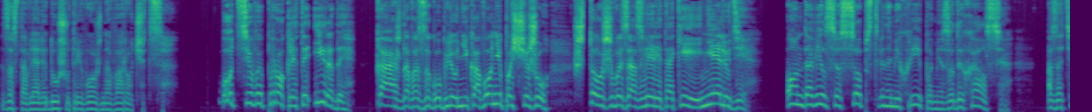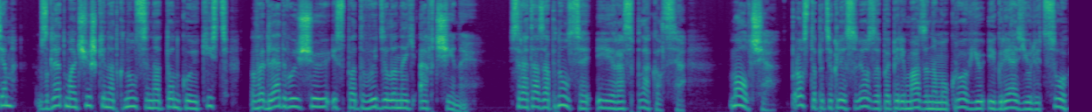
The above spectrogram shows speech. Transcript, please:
заставляли душу тревожно ворочаться. «Будьте вы прокляты, ироды! Каждого загублю, никого не пощажу! Что ж вы за звери такие, не люди!» Он давился собственными хрипами, задыхался, а затем взгляд мальчишки наткнулся на тонкую кисть, выглядывающую из-под выделанной овчины — Сирота запнулся и расплакался. Молча, просто потекли слезы по перемазанному кровью и грязью лицу,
